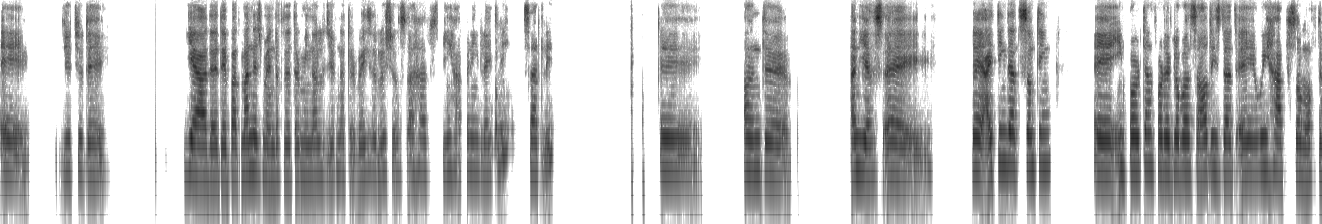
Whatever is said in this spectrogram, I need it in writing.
uh, due to the yeah the, the bad management of the terminology of nature based solutions that has been happening lately sadly. Uh, and uh, and yes, I think that's something important for the global south is that we have some of the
